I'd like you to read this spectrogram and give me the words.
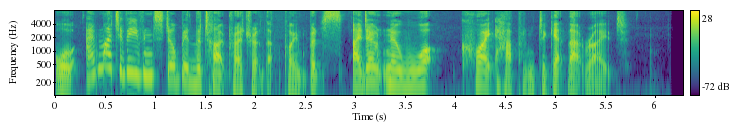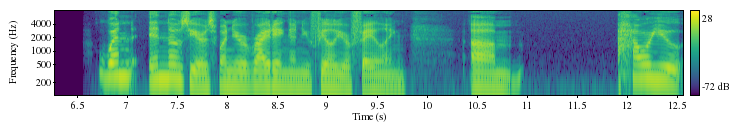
or I might have even still been the typewriter at that point, but I don't know what quite happened to get that right. When in those years when you're writing and you feel you're failing, um, how are you?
